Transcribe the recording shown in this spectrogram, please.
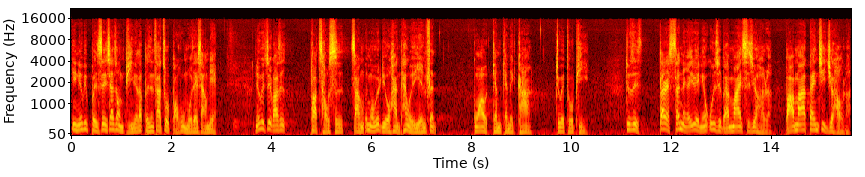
因为牛皮本身像这种皮呢，它本身它做保护膜在上面，牛皮最怕是怕潮湿脏，因为会流汗，它会有盐分，光有干干的干就会脱皮，就是大概三两个月，你用温水把它抹一次就好了，把它抹干净就好了。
